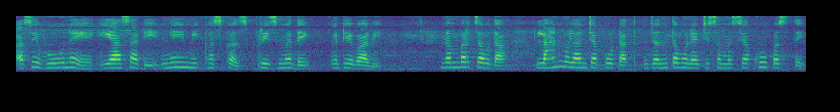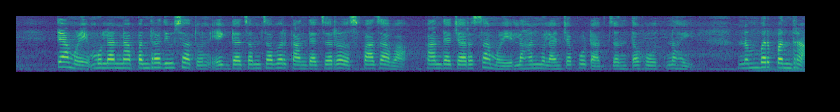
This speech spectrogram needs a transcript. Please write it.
असे होऊ नये यासाठी नेहमी खसखस फ्रीजमध्ये ठेवावी. नंबर चौदा. लहान मुलांच्या पोटात जंत होण्याची समस्या खूप असते. त्यामुळे मुलांना पंधरा दिवसातून एकदा चमचाभर कांद्याचा रस पाजावा. कांद्याच्या रसामुळे लहान मुलांच्या पोटात जंत होत नाही. नंबर पंधरा.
